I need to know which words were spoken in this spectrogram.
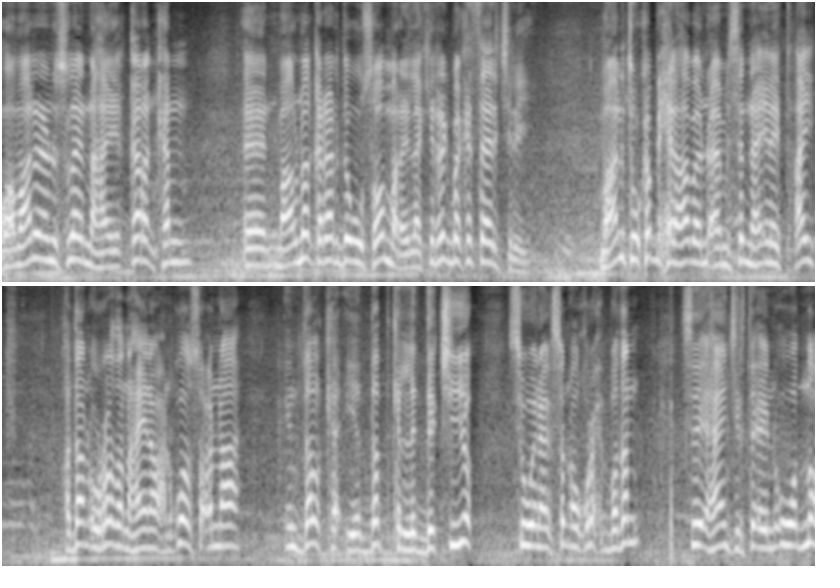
waa maalin aynu isleenahay qarankan maalmo qadhaarda wuu soo maray laakiin rag baa ka saari jiray. Maalinta uu ka bixi lahaa baannu aaminsannahay inay tahay. Haddaan ururada nahayna waxaanu ku soconnaa in dalka iyo dadka la dejiyo si wanaagsan oo qurux badan siday ahaan jirta aynu u wadno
